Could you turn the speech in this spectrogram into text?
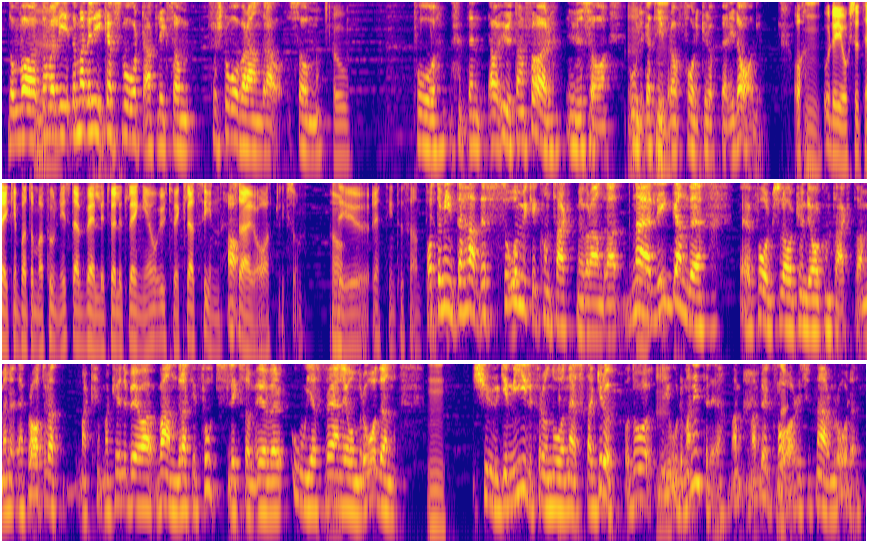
De, var, de, var li, de hade lika svårt att liksom förstå varandra som Jo. på den, ja, utanför USA, Mm. olika typer av folkgrupper idag. Och, och det är ju också ett tecken på att de har funnits där väldigt, väldigt länge och utvecklat sin Ja. särart, liksom. Ja. Det är ju rätt intressant. Och att de inte hade så mycket kontakt med varandra. Närliggande eh, folkslag kunde ju ha kontakt, va? men här pratar vi att man, man kunde behöva vandra till fots liksom över ogästvänliga områden 20 mil för att nå nästa grupp och då, då gjorde man inte det. Man, man blev kvar i sitt närområde.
